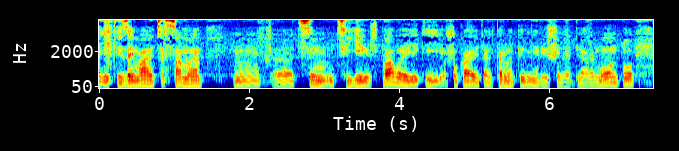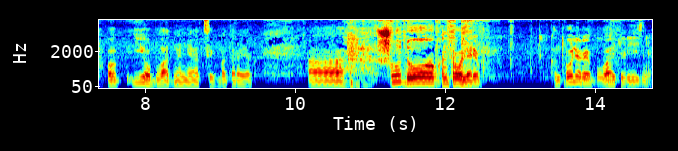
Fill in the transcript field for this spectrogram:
які займаються саме е, цим цією справою, які шукають альтернативні рішення для ремонту і обладнання цих батарейок. Щодо контролерів, контролери бувають різні.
